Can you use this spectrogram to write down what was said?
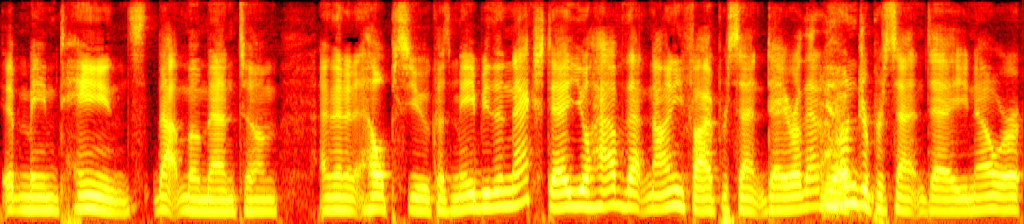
it maintains that momentum and then it helps you because maybe the next day you'll have that 95% day or that yeah. 100% day, you know, or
